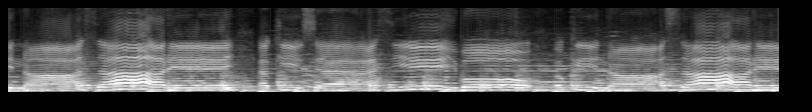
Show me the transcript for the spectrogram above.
ina saarey akiisa okina saare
